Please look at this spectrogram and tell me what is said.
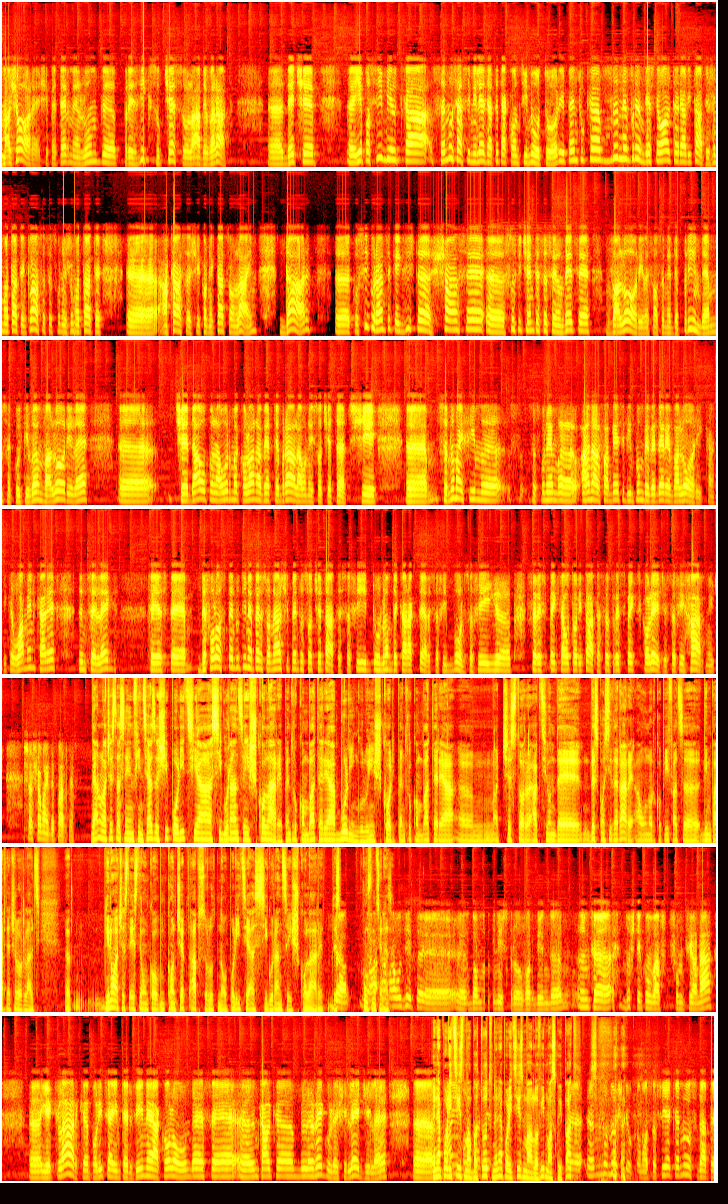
majore și pe termen lung uh, prezic succesul adevărat. Deci e posibil ca să nu se asimileze atâtea conținuturi, pentru că vrând nevrând este o altă realitate. Jumătate în clasă, se spune jumătate acasă și conectați online, dar Uh, cu siguranță că există șanse uh, suficiente să se învețe valorile sau să ne deprindem, să cultivăm valorile uh, ce dau până la urmă coloana vertebrală a unei societăți și să nu mai fim, să spunem, analfabeți din punct de vedere valoric, adică oameni care înțeleg că este de folos pentru tine personal și pentru societate, să fii un om de caracter, să fii bun, să fii, uh, să respecti autoritatea, să-ți respecti colegii, să fii harnic și așa mai departe. De anul acesta se înființează și Poliția Siguranței Școlare pentru combaterea bullyingului în școli, pentru combaterea um, acestor acțiuni de desconsiderare a unor copii față din partea celorlalți. Uh, din nou, acesta este un concept absolut nou, Poliția Siguranței Școlare. Des- da. Cum funcționează? Am auzit uh, domnul ministru vorbind. Încă nu știm cum va funcționa. Uh, e clar că poliția intervine acolo unde se uh, încalcă regulile și legile. Uh, nenea polițist m-a bătut, nenea polițist m-a lovit, m-a scuipat. Nu, nu știu cum o să fie, că nu sunt date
